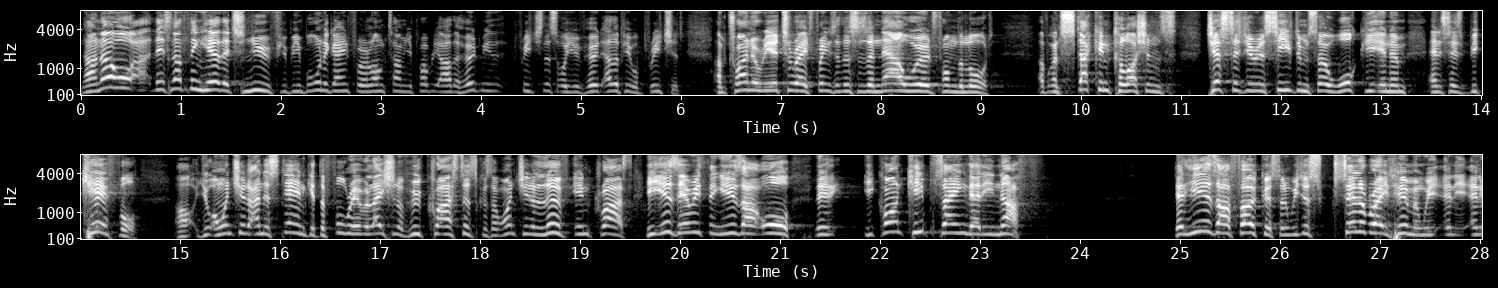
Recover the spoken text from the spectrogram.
Now, I know uh, there's nothing here that's new. If you've been born again for a long time, you've probably either heard me preach this or you've heard other people preach it. I'm trying to reiterate, friends, that this is a now word from the Lord. I've got stuck in Colossians, just as you received him, so walk ye in him. And it says, Be careful uh, you, I want you to understand, get the full revelation of who Christ is, because I want you to live in Christ. He is everything, He is our all. He can't keep saying that enough. That He is our focus, and we just celebrate Him, and, we, and, and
